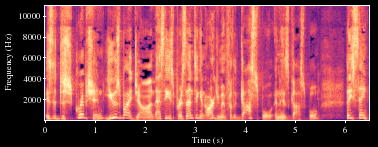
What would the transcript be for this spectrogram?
is a description used by John as he's presenting an argument for the gospel in his gospel that he's saying,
